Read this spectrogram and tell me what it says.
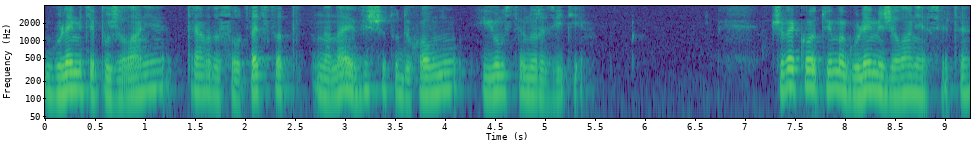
Големите пожелания трябва да съответстват на най-висшето духовно и умствено развитие. Човек, който има големи желания в света,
